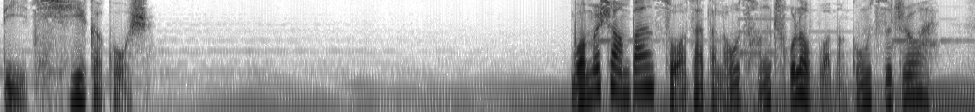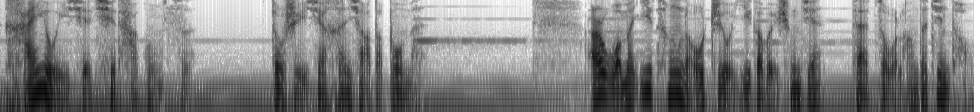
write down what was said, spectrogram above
第七个故事，我们上班所在的楼层，除了我们公司之外，还有一些其他公司。都是一些很小的部门，而我们一层楼只有一个卫生间，在走廊的尽头。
